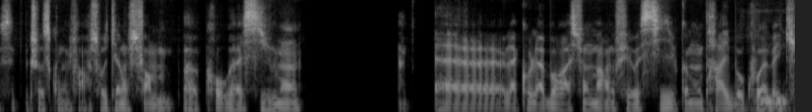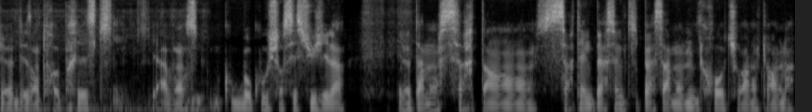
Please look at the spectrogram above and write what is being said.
c'est quelque chose qu'on, enfin, sur lequel on se forme euh, progressivement. La collaboration, bah, on fait aussi, comme on travaille beaucoup avec euh, des entreprises qui, qui avancent beaucoup, beaucoup, sur ces sujets-là, et notamment certains, certaines personnes qui passent à mon micro, tu vois. Donc là, on a,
